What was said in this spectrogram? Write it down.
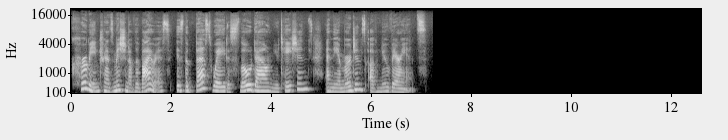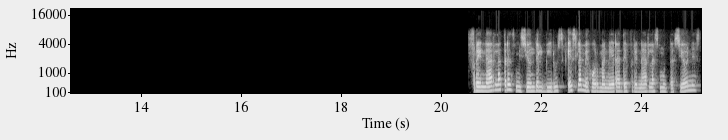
curbing transmission of the virus is the best way to slow down mutations and the emergence of new variants. Frenar la transmisión del virus es la mejor manera de frenar las mutaciones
